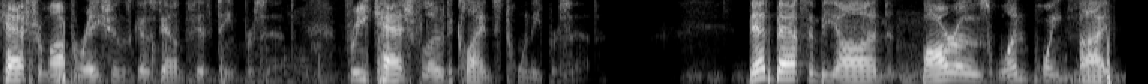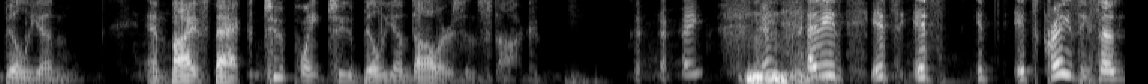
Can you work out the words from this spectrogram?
Cash from operations goes down 15%. Free cash flow declines 20%. Bed Bath and Beyond borrows 1.5 billion and buys back 2.2 billion dollars in stock. right? Mm-hmm. I mean, it's it's it, it's crazy. So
